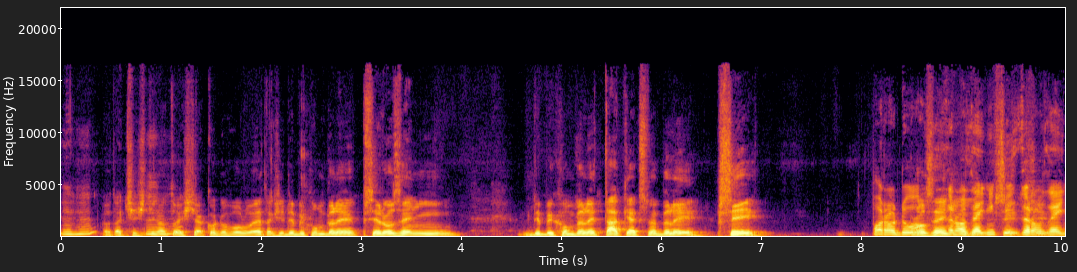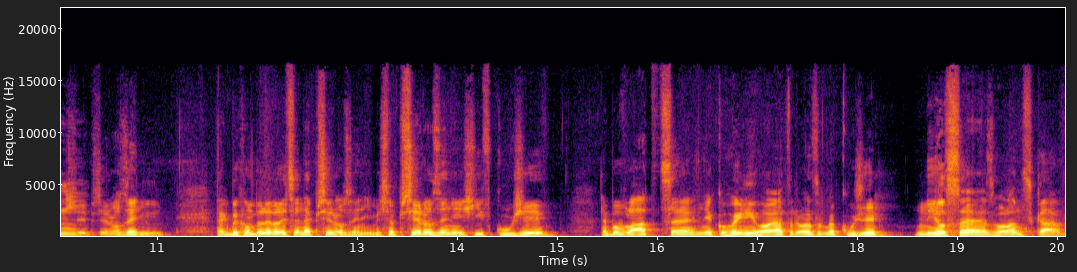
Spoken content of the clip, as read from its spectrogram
Mm-hmm. No, ta čeština mm-hmm. to ještě jako dovoluje, takže kdybychom byli přirození, kdybychom byli tak, jak jsme byli při porodu, rození, zrození, při, při zrození. Při, při, při rození, tak bychom byli velice nepřirození. My jsme přirozenější v kůži nebo v látce někoho jiného. Já tady mám na kůži Nielse z Holandska,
